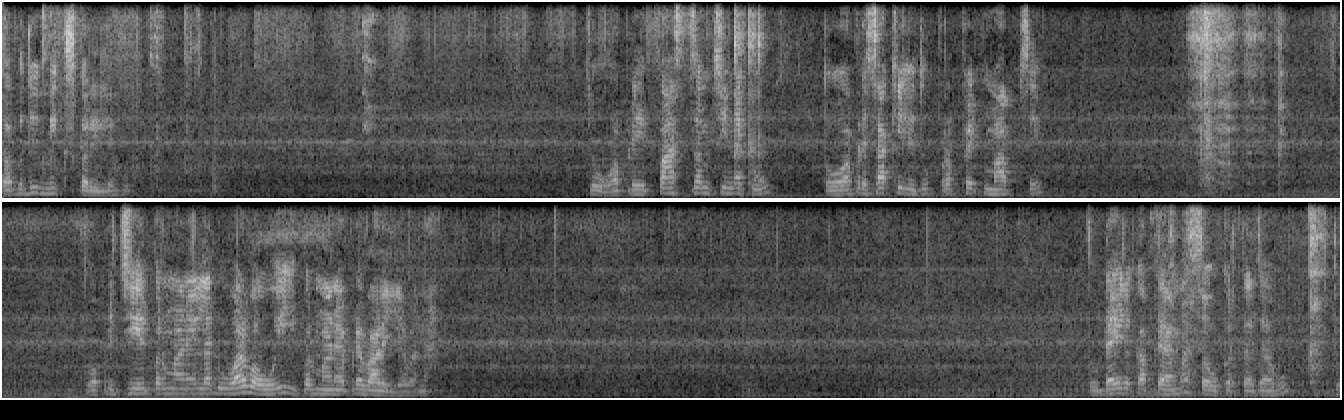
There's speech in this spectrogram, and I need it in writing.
આ બધું મિક્સ કરી લેવું. જો, આપણે પાંચ ચમચી નાખ્યું, તો આપણે સાખી લીધું. પરફેક્ટ માપ છે. તો આપણે જે પ્રમાણે લાડુ વાળવા હોય એ પ્રમાણે આપણે વાળી લેવાના. તો ડાયરેક્ટ આપણે આમાં સર્વ કરતા જાવું. તો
